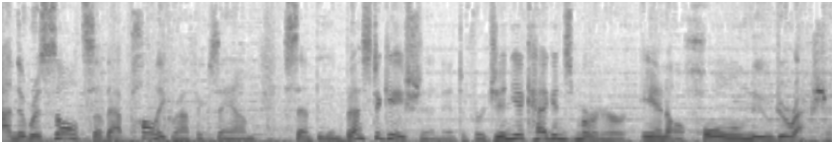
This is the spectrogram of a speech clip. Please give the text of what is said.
And the results of that polygraph exam sent the investigation into Virginia Keggins' murder in a whole new direction.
